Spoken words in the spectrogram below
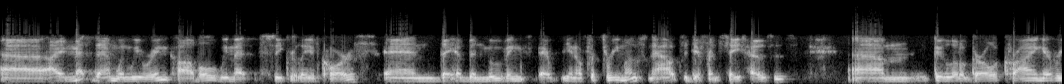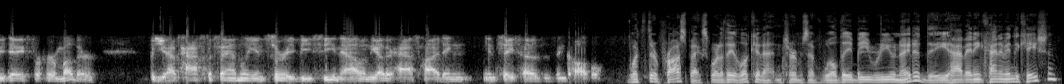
Uh, I met them when we were in Kabul. We met secretly, of course, and they have been moving, you know, for three months now to different safe houses. Um, the little girl crying every day for her mother, but you have half the family in Surrey, BC now, and the other half hiding in safe houses in Kabul. What's their prospects? What are they looking at in terms of will they be reunited? Do you have any kind of indication?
